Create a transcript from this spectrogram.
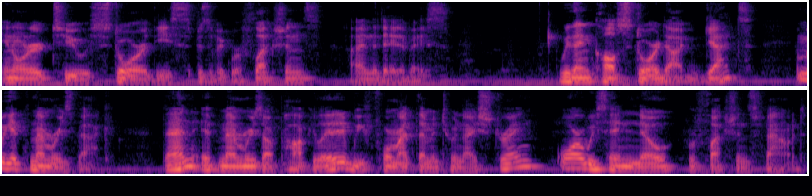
in order to store these specific reflections uh, in the database. We then call store.get, and we get the memories back. Then, if memories are populated, we format them into a nice string, or we say no reflections found.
